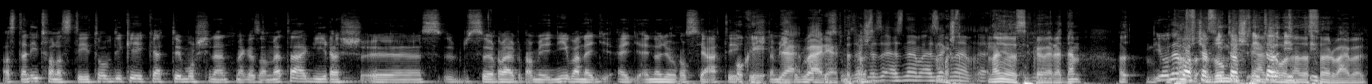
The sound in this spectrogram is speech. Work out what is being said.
Aztán itt van a State of Decay 2, most jelent meg ez a Metal Gear-es Survivor, ami nyilván egy, egy, egy nagyon rossz játék, Oké, és nem is de várjál, vele. tehát Ez, ez, nem, ezek Most nem... Nagyon összekevered, nem? A, Jó, nem az, az csak a itt a- itt a- behoznád a itt- survival.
